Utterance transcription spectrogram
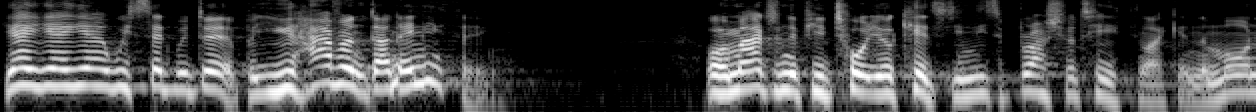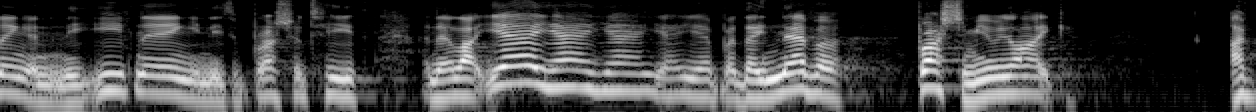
yeah, yeah, yeah, we said we'd do it, but you haven't done anything. Or imagine if you taught your kids, you need to brush your teeth, like in the morning and in the evening, you need to brush your teeth. And they're like, yeah, yeah, yeah, yeah, yeah. But they never brush them. You're like, I've,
